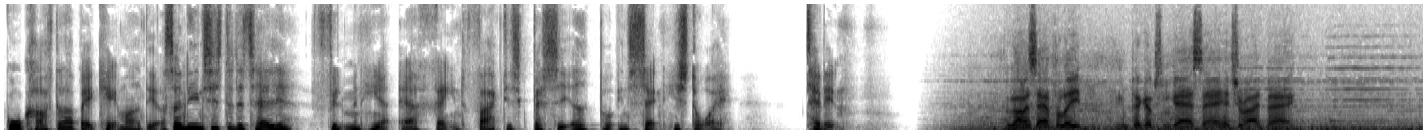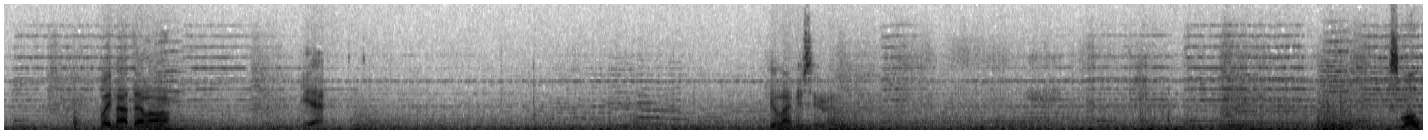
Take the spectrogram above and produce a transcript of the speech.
gode kræfter, der er bag kameraet der. Og så lige en sidste detalje. Filmen her er rent faktisk baseret på en sand historie. Tag den. We're going to San Felipe. You can pick up some gas there, hit you right back. Waiting out that long? Yeah. You'll light me a cigarette. Smoke?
